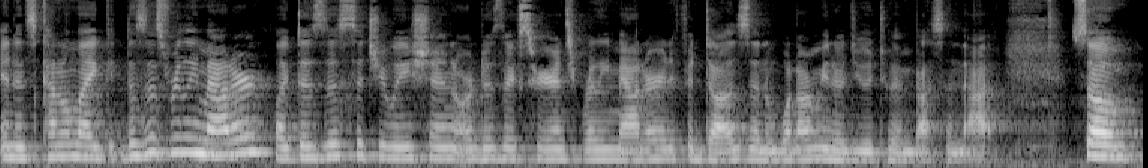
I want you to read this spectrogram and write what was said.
and it's kind of like does this really matter? Like does this situation or does the experience really matter? And if it does then what i'm going to do to invest in that. So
